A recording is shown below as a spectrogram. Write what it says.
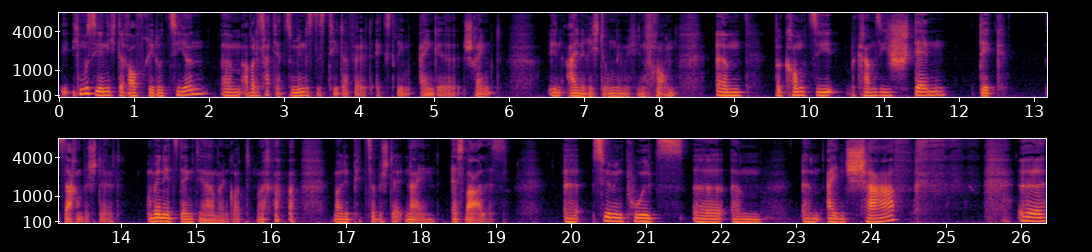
ich muss sie nicht darauf reduzieren, ähm, aber das hat ja zumindest das Täterfeld extrem eingeschränkt in eine Richtung, nämlich in Frauen. Bekommt sie, bekam sie ständig Sachen bestellt. Und wenn ihr jetzt denkt, ja, mein Gott, mal, mal eine Pizza bestellt. Nein, es war alles. Äh, Swimmingpools, äh, ähm, ähm, ein Schaf, äh,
